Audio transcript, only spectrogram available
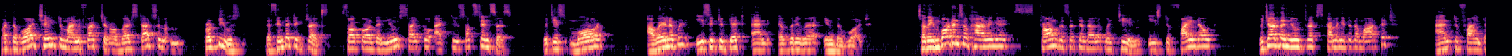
but the world changed to manufacture or world starts to produce the synthetic drugs, so-called the new psychoactive substances, which is more available, easy to get, and everywhere in the world. So the importance of having a strong research and development team is to find out which are the new drugs coming into the market and to find,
